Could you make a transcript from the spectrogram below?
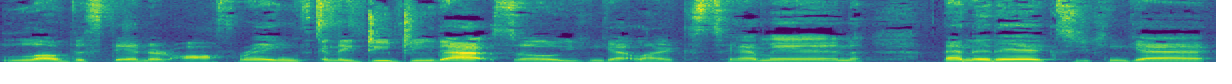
love the standard offerings, and they do do that. So you can get like salmon Benedicts. You can get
